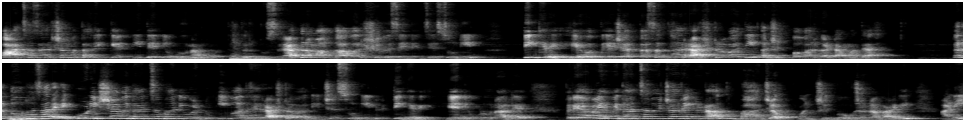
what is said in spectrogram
पाच हजारच्या मताधिक्यांनी ते निवडून आले होते. तर दुसऱ्या क्रमांकावर शिवसेनेचे सुनील टिंगरे हे होते जे आता सध्या राष्ट्रवादी अजित पवार गटामध्ये आहेत. तर दोन हजार एकोणीसच्या विधानसभा निवडणुकीमध्ये राष्ट्रवादीचे सुनील टिंगरे हे निवडून आले. तर यावेळी विधानसभेच्या रिंगणात भाजप वंचित बहुजन आघाडी आणि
